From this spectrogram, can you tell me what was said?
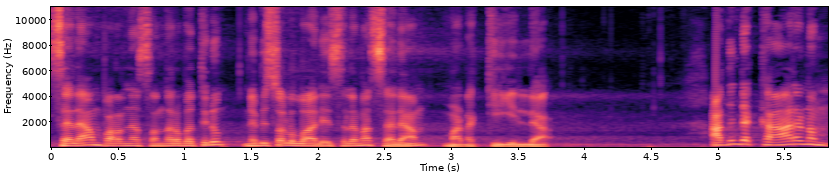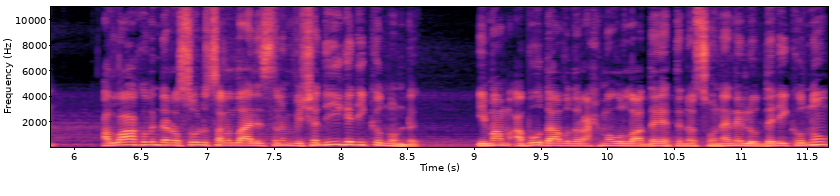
സലാം പറഞ്ഞ സന്ദർഭത്തിലും നബി സല്ലാ അലൈഹി സ്വലമ സലാം മടക്കിയില്ല. അതിന്റെ കാരണം അള്ളാഹുവിന്റെ റസൂൽ സല്ലാ അലൈഹി സ്വലം വിശദീകരിക്കുന്നുണ്ട്. ഇമാം അബൂദാബുദ് റഹ്മുല്ല അദ്ദേഹത്തിന്റെ സുനനിൽ ഉദ്ധരിക്കുന്നു.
